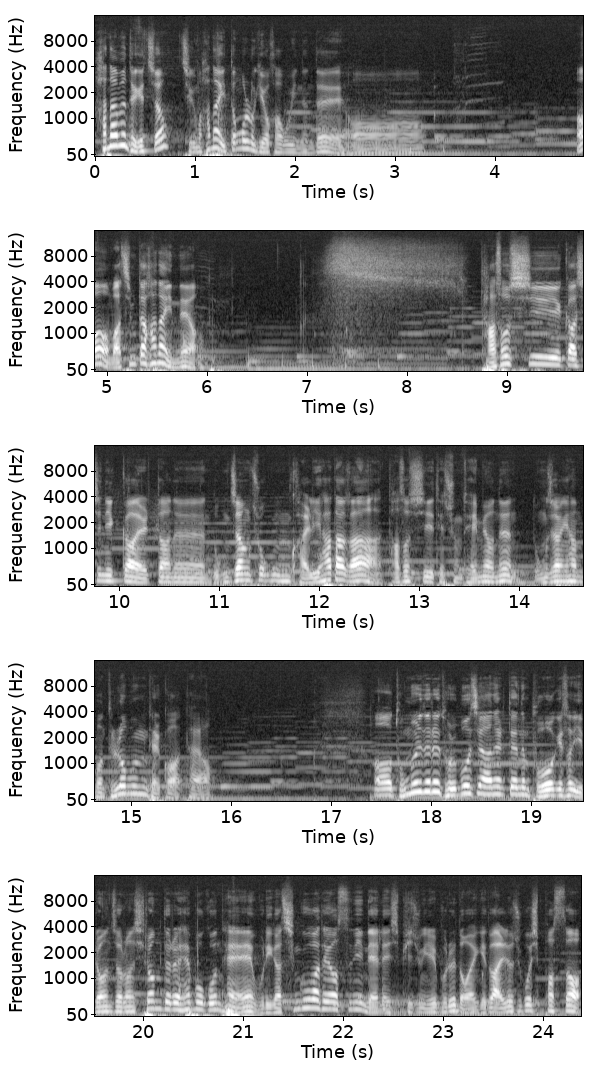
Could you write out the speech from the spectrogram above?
하나면 되겠죠? 지금 하나 있던 걸로 기억하고 있는데 어... 어 마침 딱 하나 있네요. 5시까지니까 일단은 농장 조금 관리하다가 5시 대충 되면은 농장에 한번 들러보면 될 것 같아요. 어, 동물들을 돌보지 않을 때는 부엌에서 이런저런 실험들을 해보곤 해. 우리가 친구가 되었으니 내 레시피 중 일부를 너에게도 알려주고 싶었어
